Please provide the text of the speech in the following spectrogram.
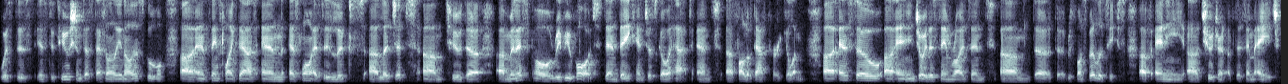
with this institution that's definitely not a school, uh, and things like that. And as long as it looks uh, legit um, to the uh, municipal review board, then they can just go ahead and uh, follow that curriculum. Uh, and so, and enjoy the same rights and um, the, the responsibilities of any children of the same age.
